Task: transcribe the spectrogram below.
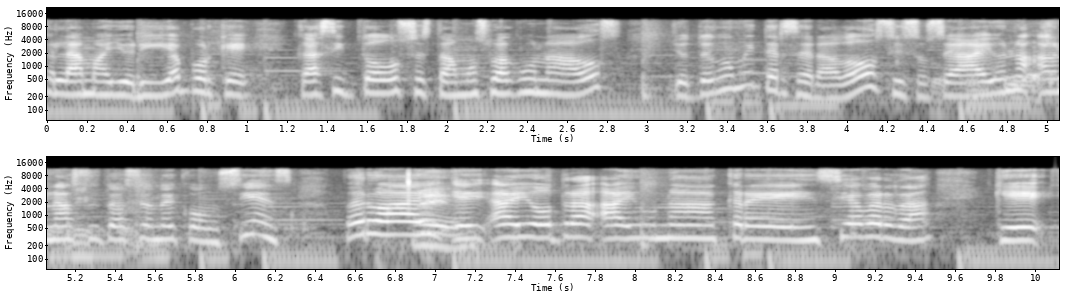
la mayoría porque casi todos estamos vacunados. Yo tengo mi tercera dosis, o sea, hay una, hay una situación de conciencia, pero hay, eh, hay otra, hay una creencia, ¿verdad? Que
